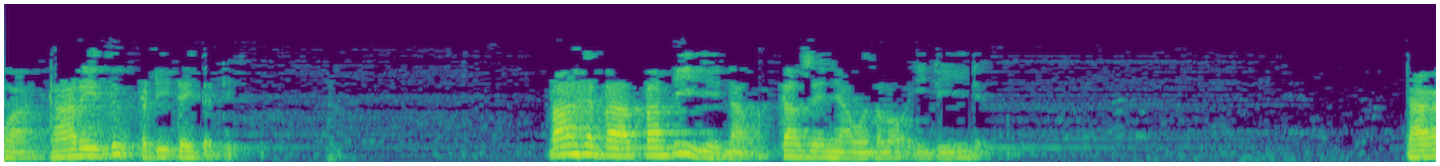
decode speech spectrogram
ဝါဓာရိတုပฏิဒိဋ္ဌတိသာဟတာတံပိယေနဝတံစညာဝတလောဣတိတဲ့ဒါက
